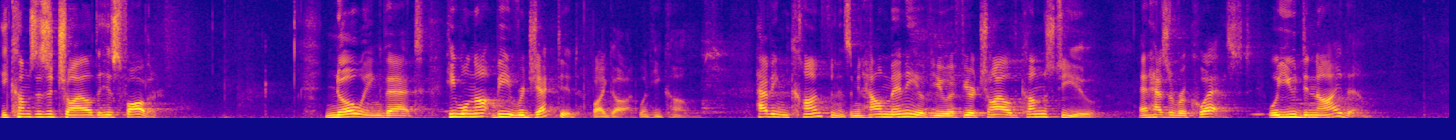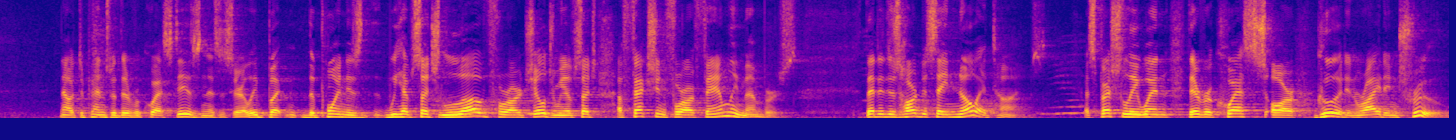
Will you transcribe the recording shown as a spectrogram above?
He comes as a child to his father, knowing that he will not be rejected by God when he comes. Having confidence. I mean, how many of you, if your child comes to you and has a request, will you deny them? Now, it depends what their request is necessarily, but the point is we have such love for our children, we have such affection for our family members that it is hard to say no at times, especially when their requests are good and right and true.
